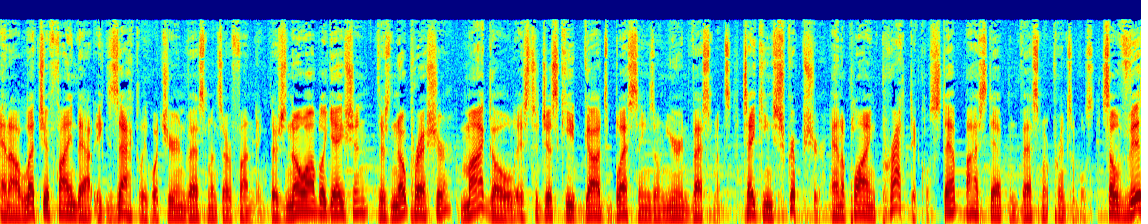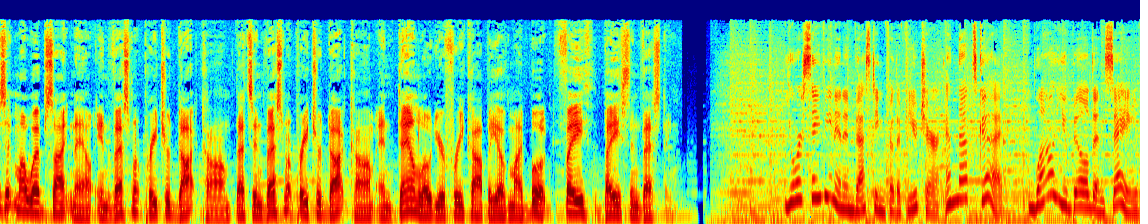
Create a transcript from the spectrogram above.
and I'll let you find out exactly what your investments are funding. There's no obligation, there's no pressure. My goal is to just keep God's blessings on your investments, taking scripture and applying practical step by step investment principles. So visit my website now, investmentpreacher.com. That's investmentpreacher.com and download your free copy of my book, Faith Based Investing. You're saving and investing for the future, and that's good. While you build and save,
